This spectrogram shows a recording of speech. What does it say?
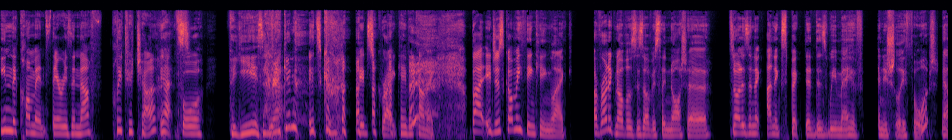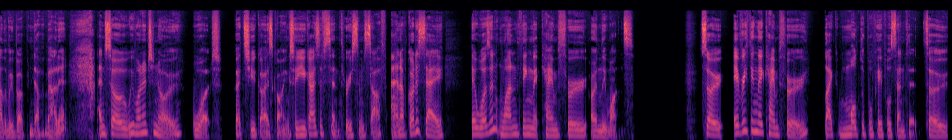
In the comments, there is enough literature Yeah, for for years, I Yeah. reckon. It's great. It's great. Keep it coming. But it just got me thinking like erotic novels is obviously not a it's not as un- unexpected as we may have initially thought now that we've opened up about it. And so we wanted to know what gets you guys going. So you guys have sent through some stuff and I've got to say there wasn't one thing that came through only once. So everything that came through like multiple people sent it. So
